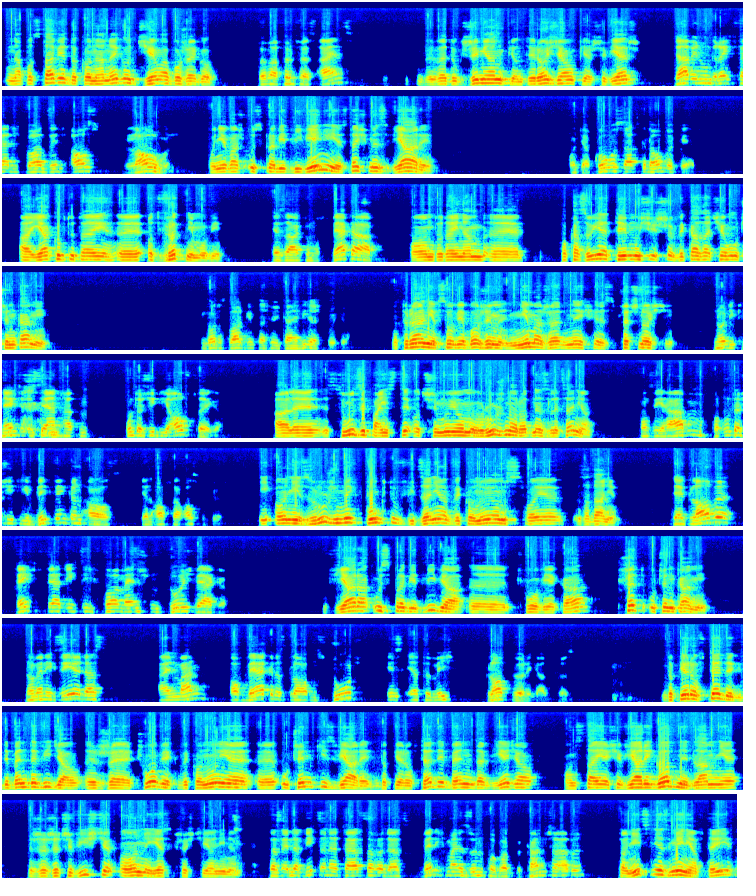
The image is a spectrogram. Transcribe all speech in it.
na podstawie dokonanego dzieła Bożego. Römer 5, Vers 1. Według Rzymian, piąty rozdział, pierwszy wiersz. Da wir nun gerechtfertigt worden sind aus Glauben. Ponieważ usprawiedliwieni jesteśmy z wiary. Und Jakobus sagt genau umgekehrt. A Jakub tutaj e, odwrotnie mówi. Er sagt, du musst Werke haben. On tutaj nam e, pokazuje, ty musisz wykazać się uczynkami. In Gottes Wort gibt es natürlich keine Widersprüche. Naturalnie w Słowie Bożym nie ma żadnych e, sprzeczności, Nur die Knechte des Herrn hatten unterschiedliche Aufträge. ale słudzy pańscy otrzymują różnorodne zlecenia Und sie haben von unterschiedlichen Blickwinkeln aus ihren Auftrag ausgeführt. i oni z różnych punktów widzenia wykonują swoje zadanie. Der Glaube rechtfertigt sich vor Menschen durch Werke. Wiara usprawiedliwia e, człowieka przed uczynkami. Nur wenn ich sehe, dass ein Mann auch Werke des Glaubens tut, ist er für mich glaubwürdig als Christ. Dopiero wtedy, gdy będę widział, że człowiek wykonuje e, uczynki z wiary, dopiero wtedy będę wiedział, on staje się wiarygodny dla mnie, że rzeczywiście on jest chrześcijaninem. Das ändert nichts an der Tatsache, dass wenn ich meine Sünden vor Gott bekannt habe, To nic nie zmienia w, tej, e,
